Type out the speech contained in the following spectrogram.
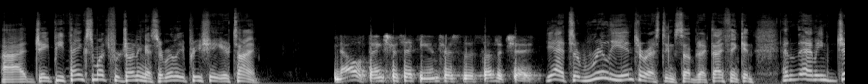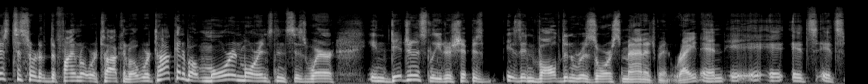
Uh, J.P., thanks so much for joining us. I really appreciate your time. No, thanks for taking interest in this subject, Shay. Yeah, it's a really interesting subject, I think. And, and I mean, just to sort of define what we're talking about, we're talking about more and more instances where Indigenous leadership is, is involved in resource management, right? And it, it, it's, it's,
